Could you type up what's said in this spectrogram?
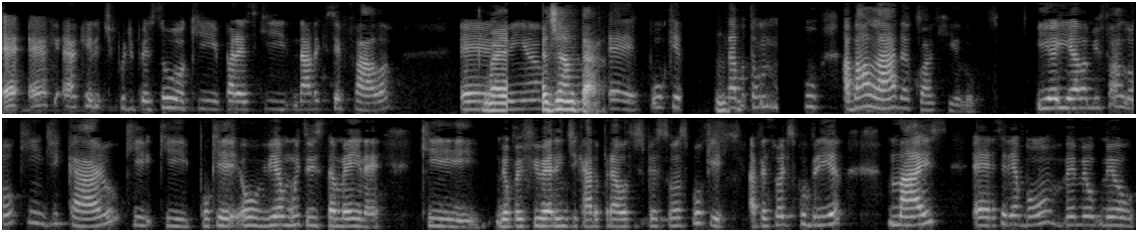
é, é, é, aquele tipo de pessoa que parece que nada que você fala é, vai venha, adiantar. É, porque estava tão abalada com aquilo. E aí ela me falou que indicaram, que, que porque eu ouvia muito isso também, né? Que meu perfil era indicado para outras pessoas, porque a pessoa descobria, mas é, seria bom ver meu, meu,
